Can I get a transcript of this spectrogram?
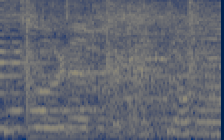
Turn up the door.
